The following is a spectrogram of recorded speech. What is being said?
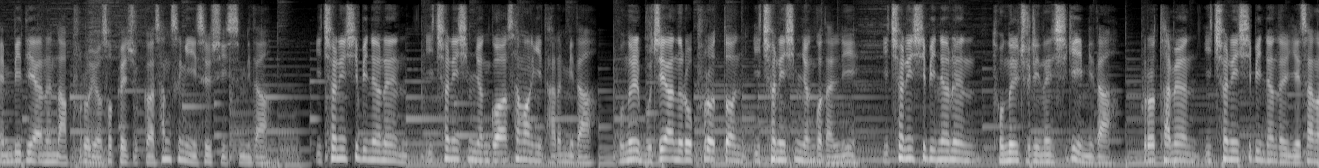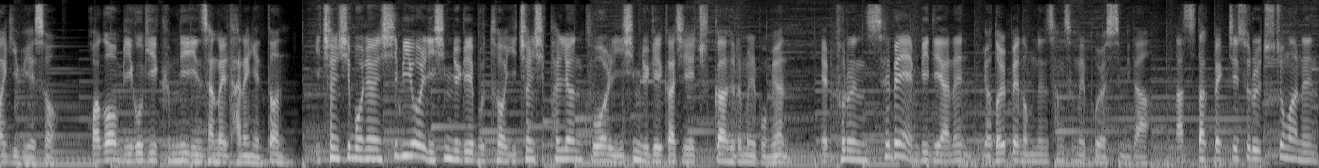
엔비디아는 앞으로 6배 주가 상승이 있을 수 있습니다. 2022년은 2020년과 상황이 다릅니다. 돈을 무제한으로 풀었던 2020년과 달리 2022년은 돈을 줄이는 시기입니다. 그렇다면 2022년을 예상하기 위해서 과거 미국이 금리 인상을 단행했던 2015년 12월 26일부터 2018년 9월 26일까지의 주가 흐름을 보면 애플은 3배, 엔비디아는 8배 넘는 상승을 보였습니다. 나스닥 100 지수를 추종하는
